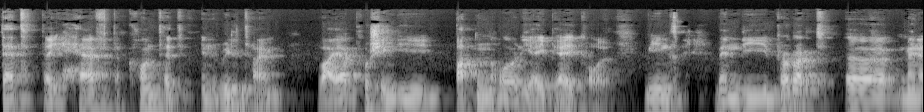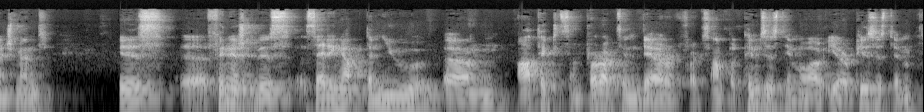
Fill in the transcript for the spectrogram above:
that they have the content in real time via pushing the button or the API call. Means when the product uh, management is uh, finished with setting up the new um, articles and products in their, for example, PIM system or ERP system,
